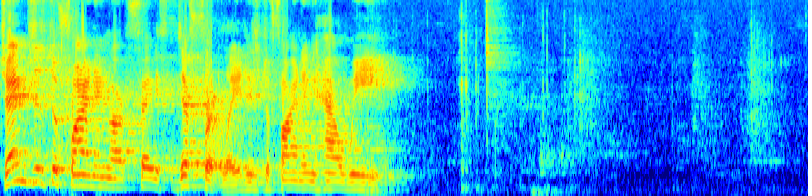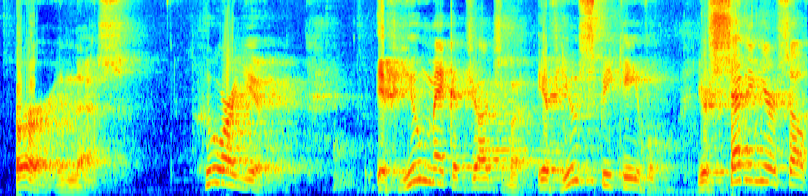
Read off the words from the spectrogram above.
James is defining our faith differently. He's defining how we err in this. Who are you? If you make a judgment, if you speak evil, you're setting yourself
